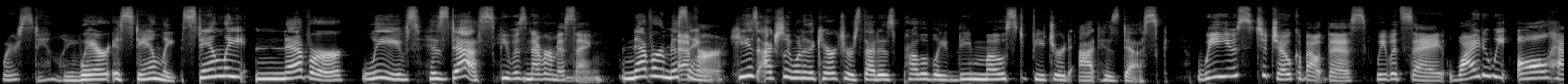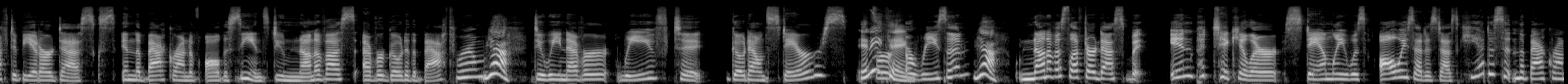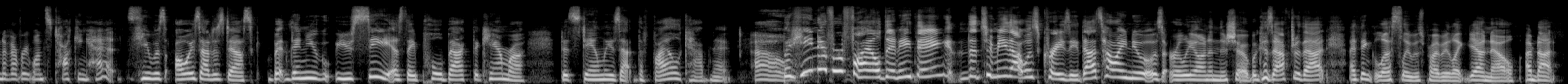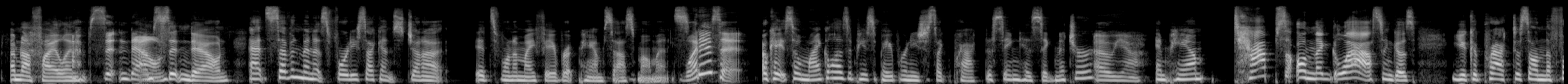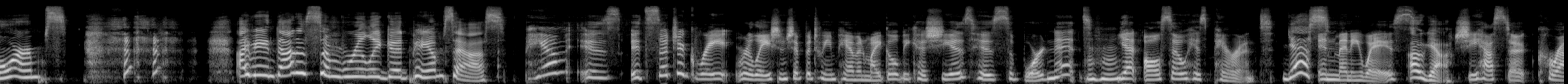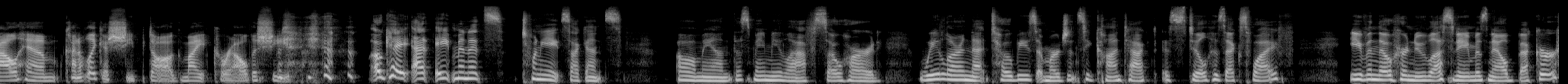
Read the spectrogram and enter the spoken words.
Where's Stanley? Where is Stanley? Stanley never leaves his desk, He was never missing. never missing. Ever. He's actually one of the characters that is probably the most featured at his desk. We used to joke about this. We would say, why do we all have to be at our desks in the background of all the scenes? Do none of us ever go to the bathroom? Yeah. Do we never leave to go downstairs? Anything. For a reason? Yeah. None of us left our desk, but in particular, Stanley was always at his desk. He had to sit in the background of everyone's talking heads. He was always at his desk, but then you you see as they pull back the camera that Stanley's at the file cabinet. Oh. But he never filed anything. That to me that was crazy. That's how I knew it was early on in the show because after that, I think Leslie was probably like, "Yeah, no, I'm not I'm not filing. I'm sitting down. I'm sitting down." At 7 minutes 40 seconds, Jenna, it's one of my favorite Pam Sass moments. what is it? Okay, so Michael has a piece of paper and he's just like practicing his signature. Oh, yeah. And Pam taps on the glass and goes, You could practice on the forms. I mean, that is some really good Pam sass. Pam is, it's such a great relationship between Pam and Michael because she is his subordinate, mm-hmm. yet also his parent Yes. in many ways. oh, yeah. She has to corral him, kind of like a sheepdog might corral the sheep. Okay, at eight minutes, 28 seconds. Oh, man, this made me laugh so hard. We learned that Toby's emergency contact is still his ex wife, even though her new last name is now Becker.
